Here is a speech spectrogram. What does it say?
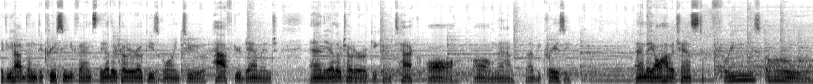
If you have them decreasing defense, the other Todoroki is going to half your damage, and the other Todoroki can attack all. Oh man, that'd be crazy. And they all have a chance to freeze. Oh,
